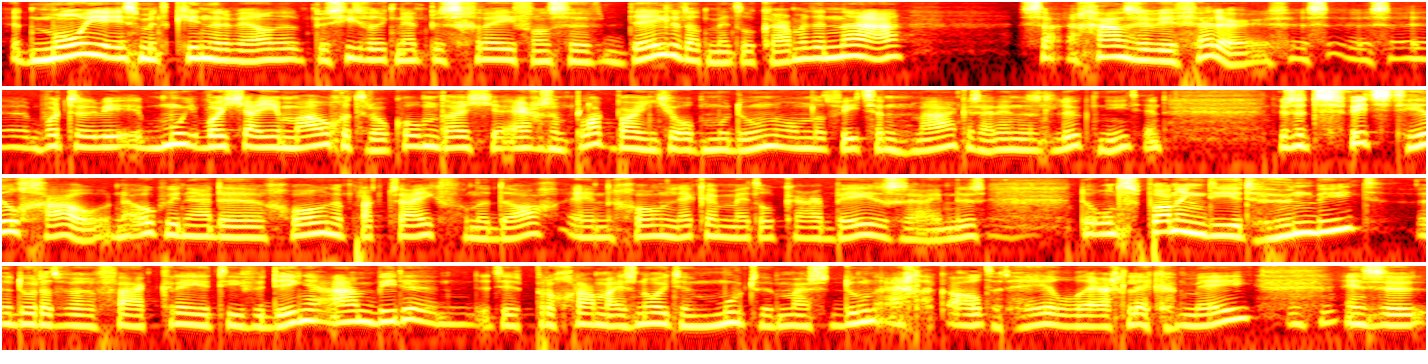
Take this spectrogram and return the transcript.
het mooie is met kinderen wel, precies wat ik net beschreef, van ze delen dat met elkaar, maar daarna gaan ze weer verder. Wordt, er weer, word je aan je mouw getrokken omdat je ergens een plakbandje op moet doen, omdat we iets aan het maken zijn en het lukt niet. En dus het switcht heel gauw. En ook weer naar de gewone praktijk van de dag. En gewoon lekker met elkaar bezig zijn. Dus de ontspanning die het hun biedt. Eh, doordat we vaak creatieve dingen aanbieden. Het, is, het programma is nooit een moeten. Maar ze doen eigenlijk altijd heel erg lekker mee. Mm -hmm. En ze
